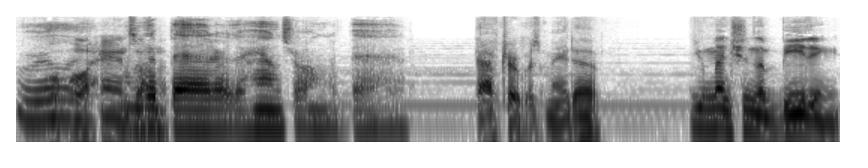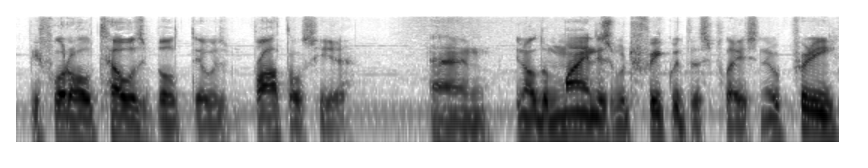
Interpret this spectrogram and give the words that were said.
Really? or hands on on the it. bed, or their hands were on the bed. After it was made up. You mentioned the beating. Before the hotel was built, there was brothels here. And, you know, the miners would frequent this place, and they were pretty,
